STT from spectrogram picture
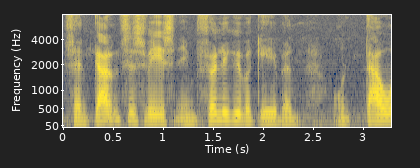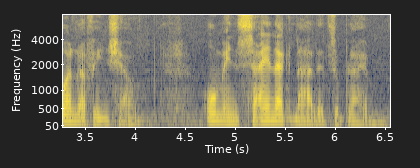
sein ganzes Wesen ihm völlig übergeben und dauernd auf ihn schauen, um in seiner Gnade zu bleiben.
